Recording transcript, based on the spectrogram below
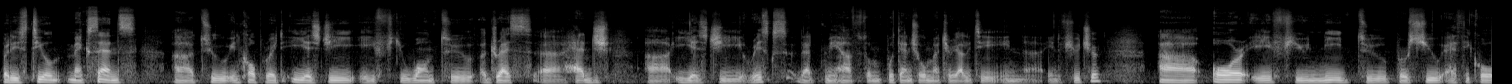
But it still makes sense uh, to incorporate ESG if you want to address hedge ESG risks that may have some potential materiality in in the future, or if you need to pursue ethical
